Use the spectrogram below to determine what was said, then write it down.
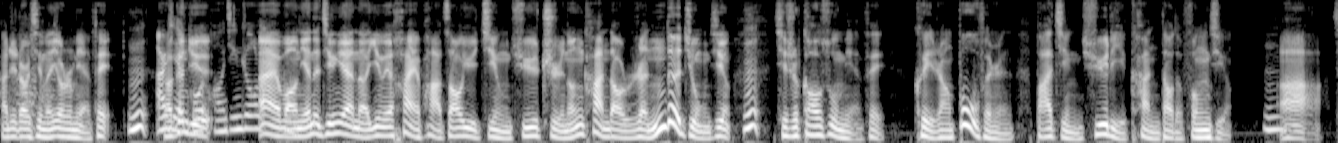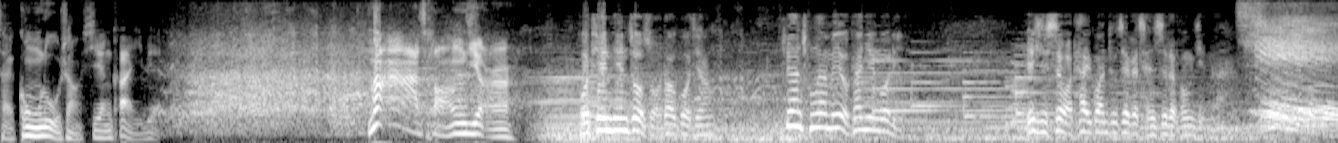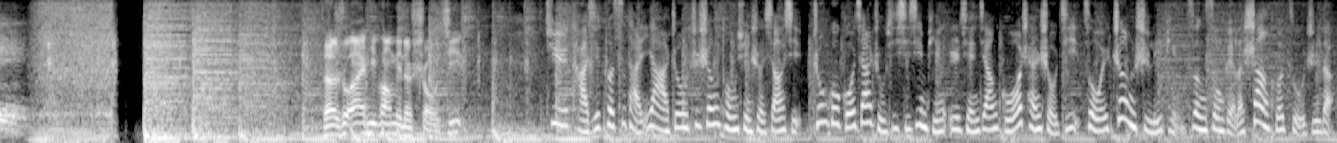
看这条新闻又是免费，嗯，而且根据黄金周了，哎，往年的经验呢，因为害怕遭遇景区只能看到人的窘境，嗯，其实高速免费可以让部分人把景区里看到的风景。嗯啊，在公路上先看一遍，那场景儿，我天天坐索道过江，居然从来没有看见过你。也许是我太关注这个城市的风景了。再说 IT 方面的手机，据塔吉克斯坦亚洲之声通讯社消息，中国国家主席习近平日前将国产手机作为正式礼品赠送给了上合组织的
